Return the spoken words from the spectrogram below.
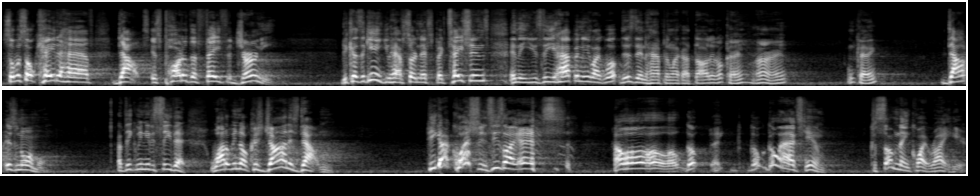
So it's okay to have doubts. It's part of the faith journey. Because again, you have certain expectations, and then you see it you're like, well, this didn't happen like I thought it. Okay, all right, okay. Doubt is normal. I think we need to see that. Why do we know? Because John is doubting. He got questions. He's like, eh, oh, oh, oh, go, go, go ask him, because something ain't quite right here.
